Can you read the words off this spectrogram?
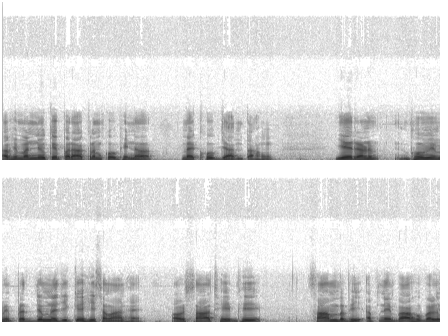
अभिमन्यु के पराक्रम को भी न मैं खूब जानता हूँ। ये रणभूमि में प्रद्युम्न जी के ही समान है और साथ ही भी सांब भी अपने बाहुबल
